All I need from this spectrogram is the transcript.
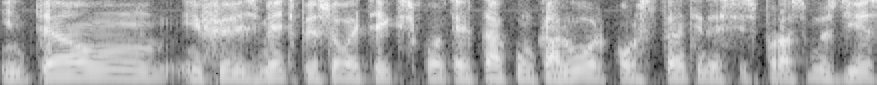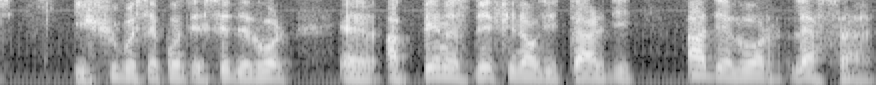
então, infelizmente, o pessoal vai ter que se contentar com calor constante nesses próximos dias. E chuva se acontecer, Delor, é apenas de final de tarde, Adelor Lessa.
